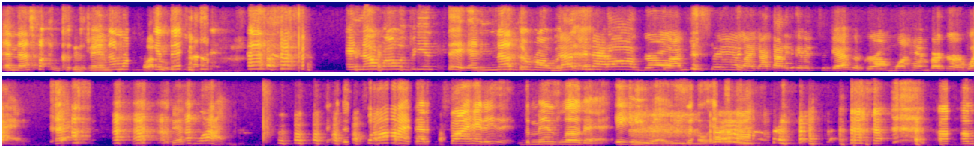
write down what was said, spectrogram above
And that's fine. Ain't nothing wrong Ain't nothing wrong with being thick. Ain't nothing wrong with Nothing that. at all, girl. I'm just saying, like, I gotta get it together, girl. I'm one hamburger away. That's why. It's fine. That is fine. The men's love that anyway. So it's fine. um,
